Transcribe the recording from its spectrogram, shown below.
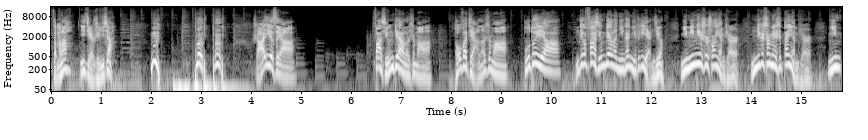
怎么了？你解释一下。嗯，不不，啥意思呀？发型变了是吗？头发剪了是吗？不对呀，你这个发型变了，你看你这个眼睛。你明明是双眼皮儿，你这个上面是单眼皮儿，你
